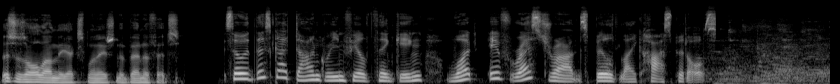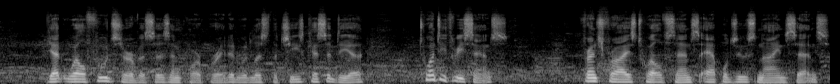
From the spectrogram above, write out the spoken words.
This is all on the explanation of benefits. So this got Don Greenfield thinking what if restaurants billed like hospitals? Get Well Food Services Incorporated would list the cheese quesadilla, 23 cents, French fries 12 cents, apple juice 9 cents.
